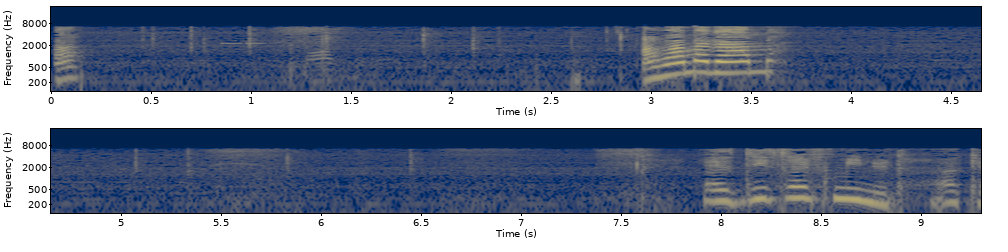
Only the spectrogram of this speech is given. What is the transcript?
Ah. Au revoir, madame. Il reste 19 minutes. Ok.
